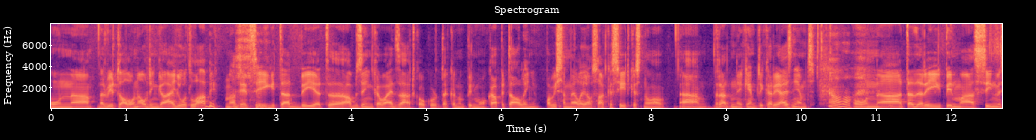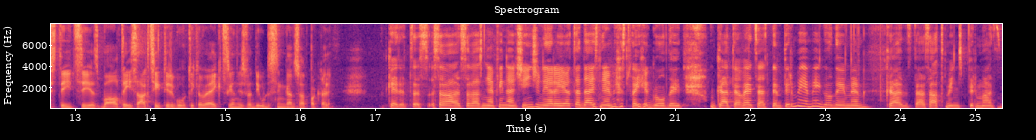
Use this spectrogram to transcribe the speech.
Un, uh, ar virtuālo naudu gāja ļoti labi. Un, attiecīgi, tad bija tā apziņa, ka vajadzētu kaut kur tādu nu, pirmo kapitāliņu pavisam nelielu sakasīt, kas no uh, radiniekiem tika arī aizņemts. Oh. Un, uh, tad arī pirmās investīcijas Baltijas akciju tirgū tika veiktas gan 20 gadus atpakaļ ka tas savā, savā ziņā finanšu inženierija jau tad aizņēmies, lai ieguldītu. Un kā tev veicās tiem pirmajiem ieguldījumiem? Kādas tās atmiņas pirmās?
